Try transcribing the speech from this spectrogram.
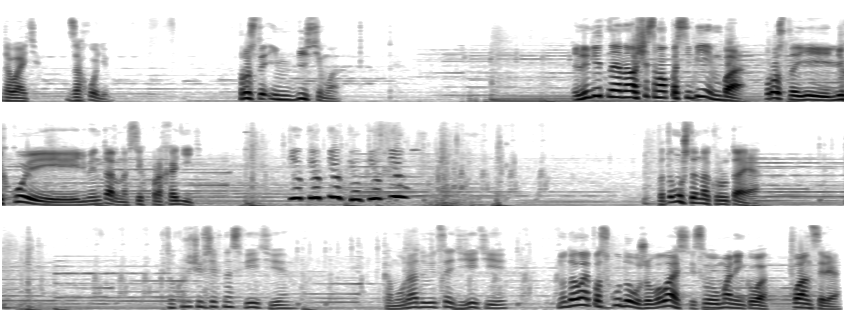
Давайте, заходим. Просто имбиссимо. Лилит, наверное, вообще сама по себе имба. Просто ей легко и элементарно всех проходить. Пиу-пиу-пиу-пиу-пиу-пиу. Потому что она крутая. Кто круче всех на свете? Кому радуются дети? Ну давай, паскуда, уже вылазь из своего маленького панциря.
